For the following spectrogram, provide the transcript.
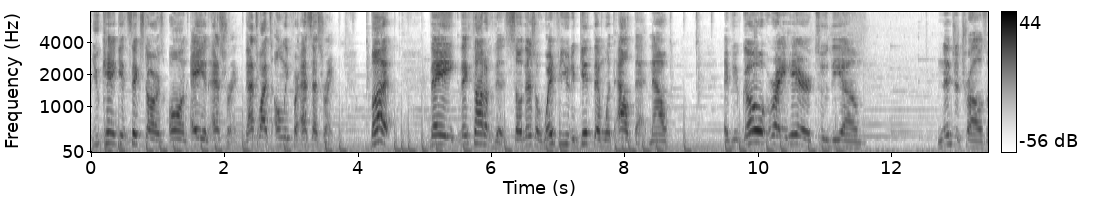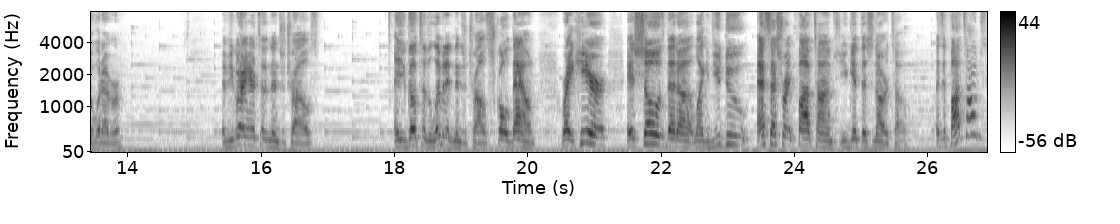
you can't get six stars on A and S rank. That's why it's only for SS rank. But they they thought of this, so there's a way for you to get them without that. Now, if you go right here to the um, Ninja Trials or whatever, if you go right here to the Ninja Trials, and you go to the limited Ninja Trials, scroll down, right here it shows that uh like if you do SS rank five times, you get this Naruto. Is it five times?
